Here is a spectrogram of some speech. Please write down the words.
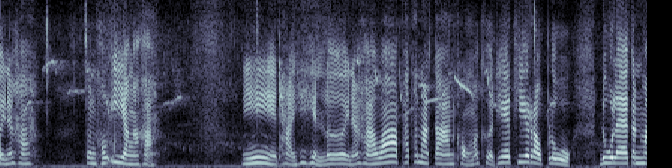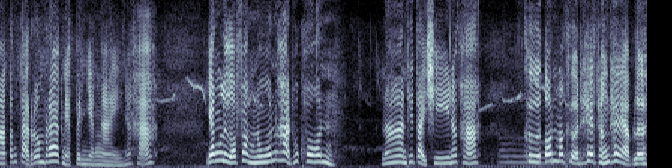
ยนะคะ จนเขาเอียงอะค่ะ นี่ถ่ายให้เห็นเลยนะคะว่าพัฒนาการของมะเขือเทศที่เราปลูก ดูแลกันมาตั้งแต่เริ่มแรกเนี่ยเป็นยังไงนะคะ ยังเหลือฝั่งนู้นค่ะทุกคนน่านที่ไต่ชี้นะคะ คือต้นมะเขือเทศทั้งแถบเลย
